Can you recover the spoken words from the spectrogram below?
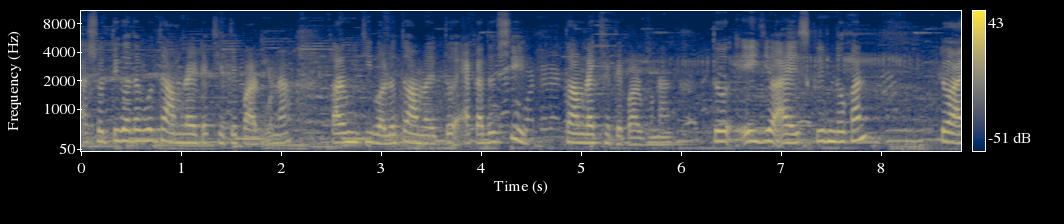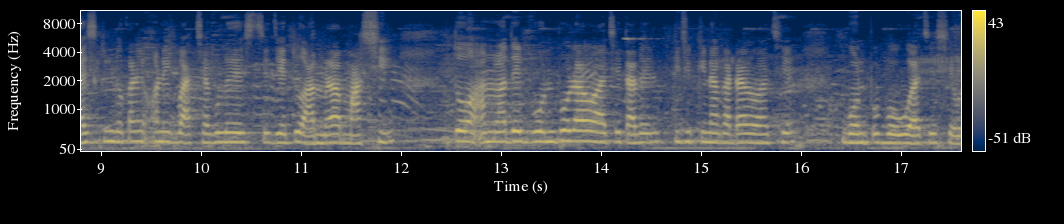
আর সত্যি কথা বলতে আমরা এটা খেতে পারব না, কারণ কি বলো তো আমাদের তো একাদশী, তো আমরা খেতে পারব না। তো এই যে আইসক্রিম দোকান, তো আইসক্রিম দোকানে অনেক বাচ্চাগুলো এসছে, যেহেতু আমরা মাসি। তো আমাদের বোনপোরাও আছে, তাদের কিছু কেনাকাটাও আছে বোনপো বউ আছে, সেও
